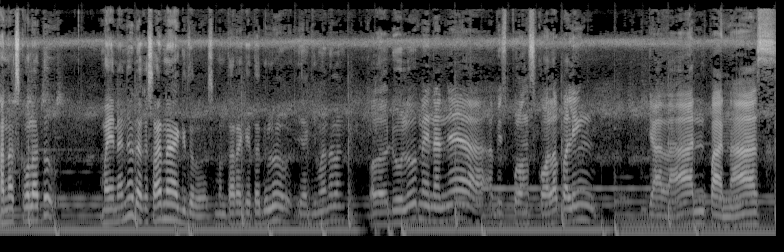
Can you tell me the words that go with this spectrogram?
anak sekolah tuh mainannya udah ke sana gitu loh. Sementara kita dulu ya gimana lah kalau dulu mainannya ya habis pulang sekolah paling jalan panas.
